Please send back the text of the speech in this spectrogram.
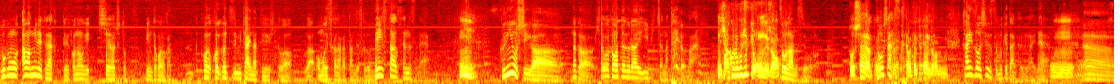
僕もあんま見れてなくて、この試合はちょっとピンとこなかった。このここいつ見たいなっていう人はは思いつかなかったんですけど、ベイスターズ戦ですね。うん。国吉が、なんか人が変わったぐらいいいピッチャーになったような。160キロ本でしょ？そうなんですよ。どうしたんやと思って、ね。どうしたんですか？体鍛えんだから。改造手術向けたんかぐらいね。うん。うーん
